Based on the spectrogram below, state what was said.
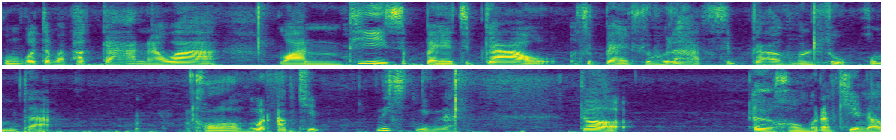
ผมก็จะมาประกาศนะว่า วันที่สิบแปดสิบเก้าสิบแปดคือพฤหัสสิบเก้าคือวันศุกร์ผมจะของดอัพคลิปนิดนึงนะ ก็เออของงดอัพคลิปนะ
